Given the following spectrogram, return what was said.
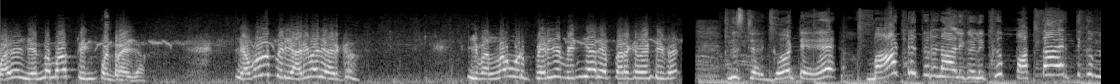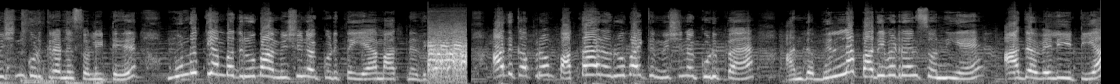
பையன் என்னமா திங்க் பண்றாயா எவ்வளவு பெரிய அறிவாளியா இருக்கு இவெல்லாம் ஒரு பெரிய விஞ்ஞானிய பிறக்க வேண்டியவன். மிஸ்டர் கோட்டே மாற்றுத்திறனாளிகளுக்கு பத்தாயிரத்துக்கு மிஷின் குடுக்கறேன்னு சொல்லிட்டு முன்னூத்தி ஐம்பது ரூபாய் மிஷினை கொடுத்து ஏமாத்தினது. அதுக்கப்புறம் பத்தாயிரம் ரூபாய்க்கு மிஷினை கொடுப்பேன் அந்த பில்ல பதிவிடுறேன்னு சொன்னியே அத வெளியிட்டியா?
